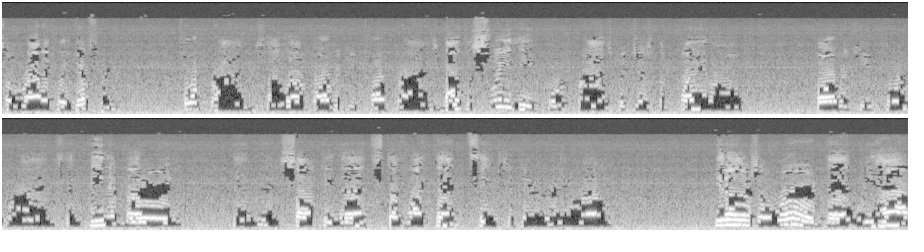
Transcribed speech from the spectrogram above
so radically different. Pork rinds. I love barbecue pork rinds. Not the sweet heat pork rinds, but just the plain old barbecue pork rinds. The peanut butter and, and salty nuts, stuff like that seems to do really well. You know, there's a word that we have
